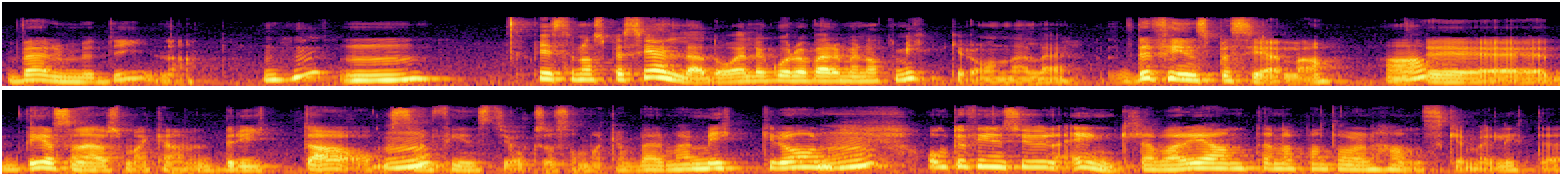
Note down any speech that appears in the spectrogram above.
värmedyna. Mm -hmm. mm. Finns det något speciella då eller går det att värma något mikron? Eller? Det finns speciella. Ja. Eh, det är sådana här som man kan bryta och mm. sen finns det ju också som man kan värma i mikron. Mm. Och det finns ju den enkla varianten att man tar en handske med lite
